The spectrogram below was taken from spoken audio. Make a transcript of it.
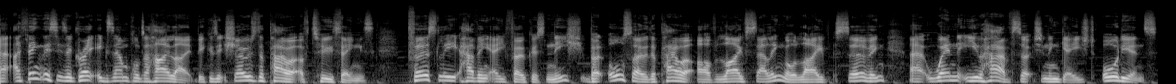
Uh, I think this is a great example to highlight because it shows the power of two things. Firstly, having a focused niche, but also the power of live selling or live serving uh, when you have such an engaged audience.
